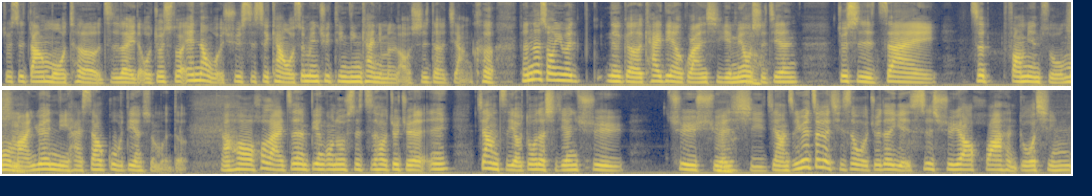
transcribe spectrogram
就是当模特之类的，我就说，哎、那我去试试看，我顺便去听听看你们老师的讲课。可那时候因为那个开店的关系，也没有时间，就是在这方面琢磨嘛，因为你还是要顾店什么的。然后后来真的变工作室之后，就觉得，哎、这样子有多的时间去去学习这样子，因为这个其实我觉得也是需要花很多心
